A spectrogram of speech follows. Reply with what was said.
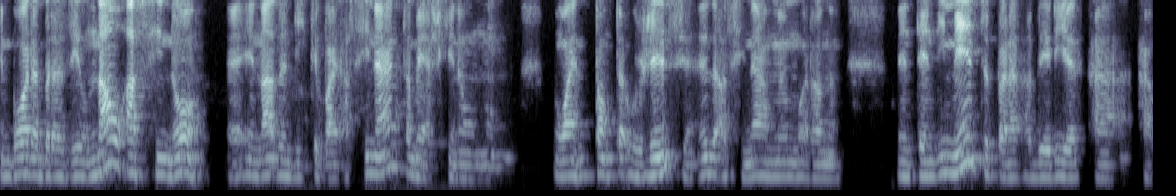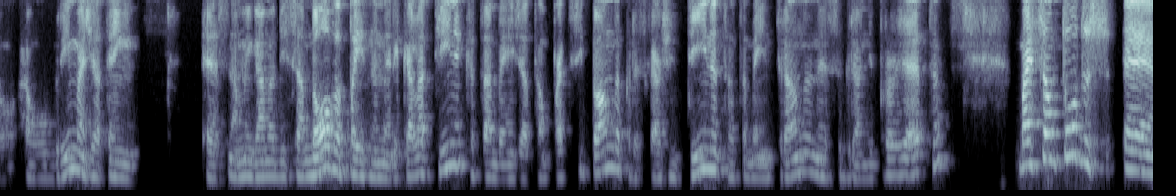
embora o Brasil não assinou, é, nada de que vai assinar, também acho que não, não, não há tanta urgência né, de assinar um memorando de entendimento para aderir ao, ao BRIMA, já tem, é, se não me engano, 19 países na América Latina que também já estão participando, parece que a Argentina está também entrando nesse grande projeto, mas são todos é,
